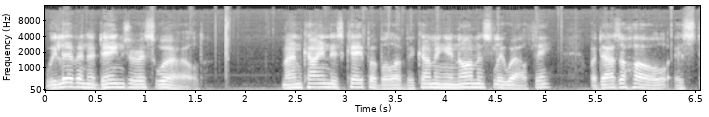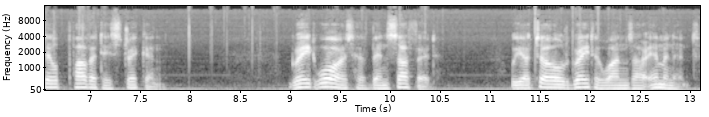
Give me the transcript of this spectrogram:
We live in a dangerous world. Mankind is capable of becoming enormously wealthy, but as a whole is still poverty-stricken. Great wars have been suffered. We are told greater ones are imminent.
